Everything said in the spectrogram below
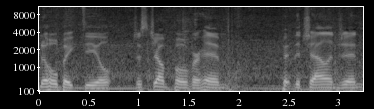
No big deal. Just jump over him. Put the challenge in.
